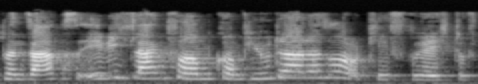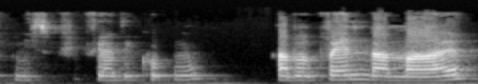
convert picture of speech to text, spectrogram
man saß ewig lang vor dem Computer oder so. Okay, früher, ich durfte nicht so viel Fernsehen gucken. Aber wenn dann mal,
